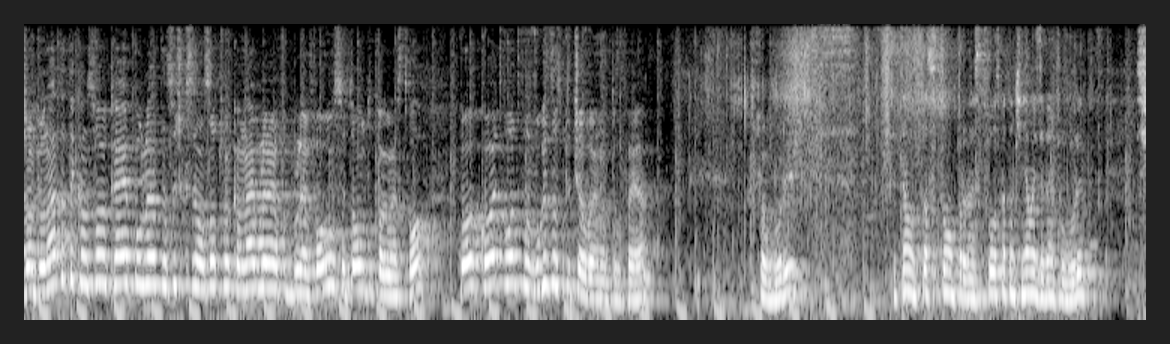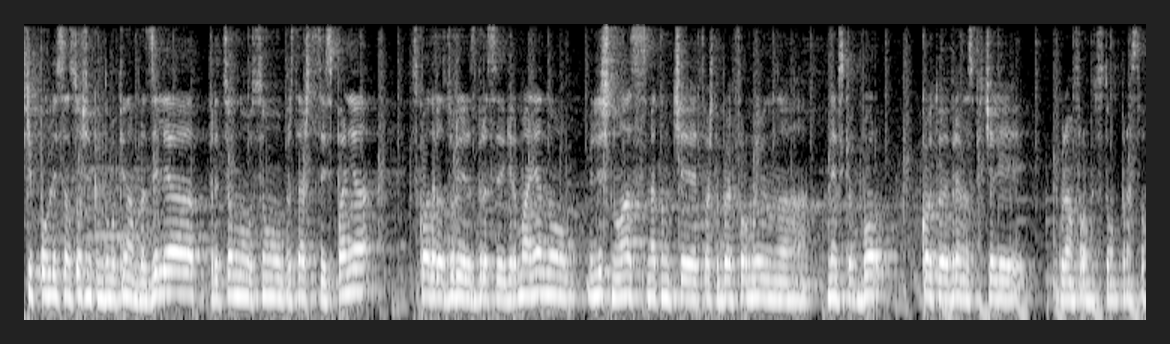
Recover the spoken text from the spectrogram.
Шампионатът е към своя край, погледът на всички се насочва към най-големия футболен форум, световното първенство. Кой, кой е твоят фаворит за спечелване на трофея? Фаворит. Специално за това световно първенство, смятам, че няма изявен фаворит. Всички погледи са насочени към домакина на Бразилия, традиционно силно представяща се Испания, склада раздури, разбира се, Германия, но лично аз смятам, че това ще бъде форма именно на немския отбор, който е време да спечели голям форма от световното първенство.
